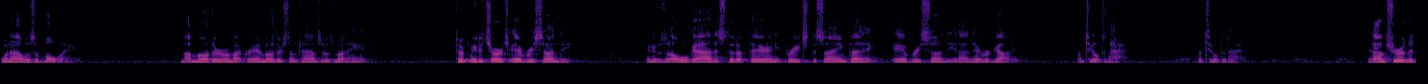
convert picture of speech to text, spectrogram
When I was a boy, my mother or my grandmother, sometimes it was my aunt, took me to church every Sunday. And it was an old guy that stood up there and he preached the same thing every Sunday, and I never got it until tonight. Until tonight. And I'm sure that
